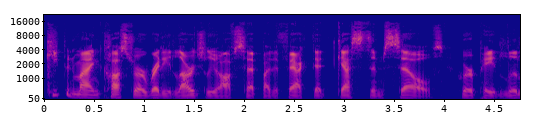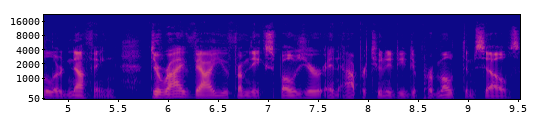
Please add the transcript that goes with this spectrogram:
Keep in mind, costs are already largely offset by the fact that guests themselves, who are paid little or nothing, derive value from the exposure and opportunity to promote themselves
